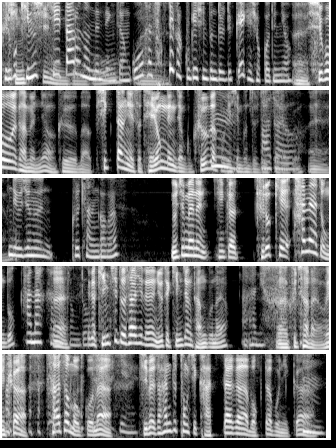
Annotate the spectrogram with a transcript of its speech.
그리고 김치 김치, 따로. 넣는 냉장고 한 네. 석대 갖고 계신 분들도 꽤 계셨거든요. 예, 시골 가면요. 그 막 식당에서 대형 냉장고 그거 갖고 음, 계신 분들도 맞아요. 있더라고요. 예. 근데 요즘은 그렇지 않은가 봐요? 요즘에는 그러니까 그렇게 하나 정도? 하나, 하나 예. 정도. 그러니까 김치도 사실은 요새 김장 담그나요? 아, 아니요. 예, 그렇잖아요. 그러니까 사서 먹거나 예. 집에서 한두 통씩 갖다가 먹다 보니까 음.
